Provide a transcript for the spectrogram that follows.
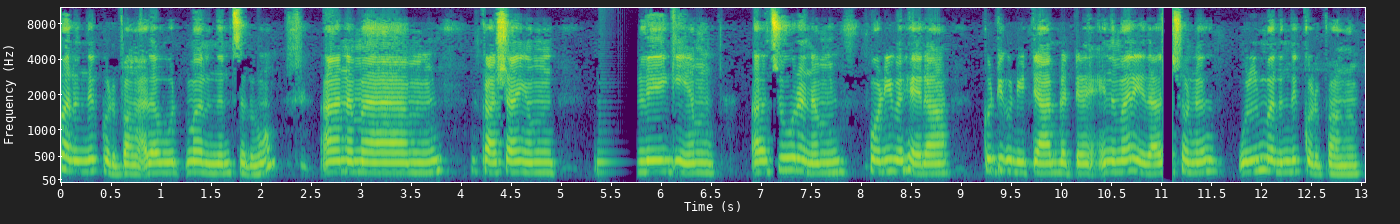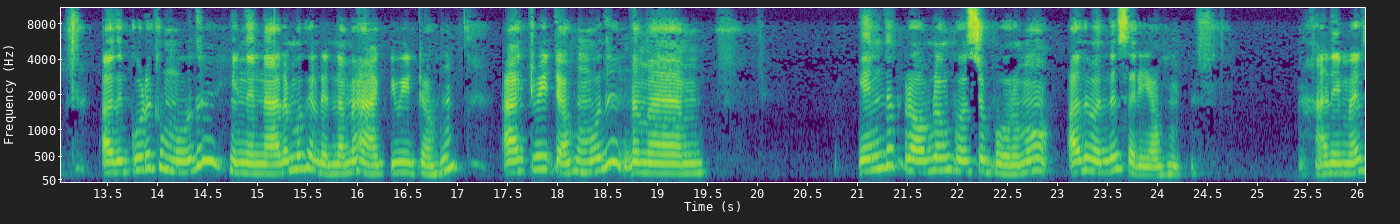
மருந்து கொடுப்பாங்க. அதாவது உட் மருந்துன்னு சொல்லுவோம். நம்ம கஷாயம் லேகியம் சூரணம் பொடி வகைரா குட்டி குட்டி டேப்லெட்டு இந்த மாதிரி ஏதாச்சும் ஒன்று உள் மருந்து கொடுப்பாங்க. அது கொடுக்கும்போது இந்த நரம்புகள் எல்லாமே ஆக்டிவேட் ஆகும். ஆக்டிவேட் ஆகும்போது நம்ம எந்த ப்ராப்ளம் கோஸ்ட்டு போறோமோ அது வந்து சரியாகும். அதே மாதிரி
